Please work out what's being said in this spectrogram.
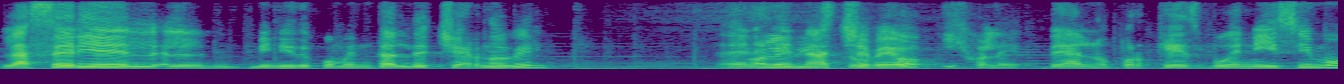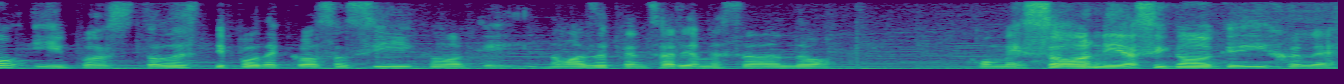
la serie, el, el mini documental de Chernobyl en, No. HBO. Híjole, véanlo, porque es buenísimo y pues todo este tipo de cosas, sí, como que nomás de pensar ya me está dando comezón y así como que, híjole,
